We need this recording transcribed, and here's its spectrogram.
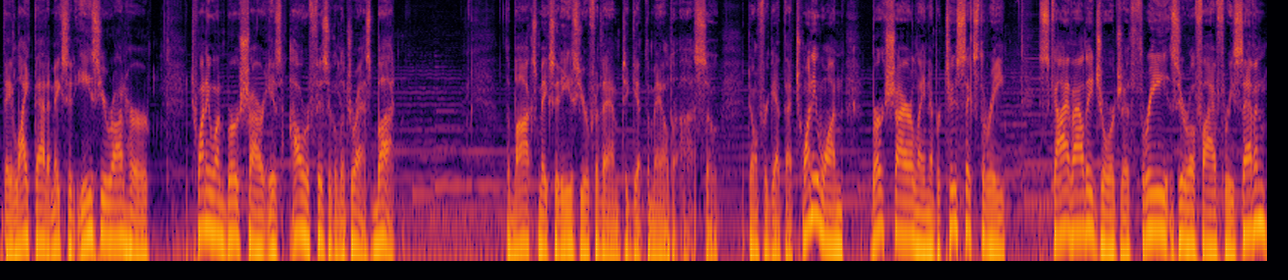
they like that. It makes it easier on her. 21 Berkshire is our physical address, but the box makes it easier for them to get the mail to us. So don't forget that. 21 Berkshire Lane, number 263, Sky Valley, Georgia, 30537.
